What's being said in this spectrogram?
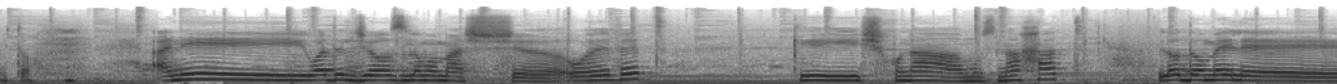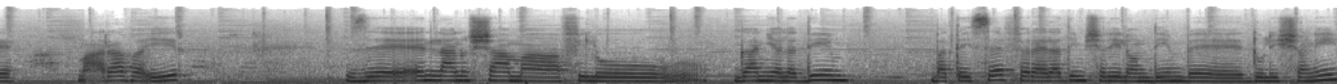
איתו. אני ואד אל-ג'וז לא ממש אה, אוהבת, כי שכונה מוזנחת, לא דומה למערב העיר. זה, אין לנו שם אפילו גן ילדים, בתי ספר, הילדים שלי לומדים בדו-לשוני,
